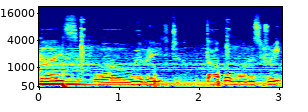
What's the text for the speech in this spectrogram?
guys, uh, we reached Tabo Monastery.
